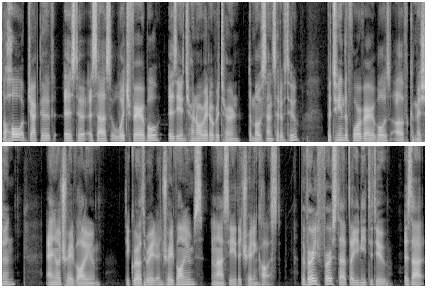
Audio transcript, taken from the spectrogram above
The whole objective is to assess which variable is the internal rate of return the most sensitive to between the four variables of commission, annual trade volume, the growth rate and trade volumes, and lastly, the trading cost. The very first step that you need to do is that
